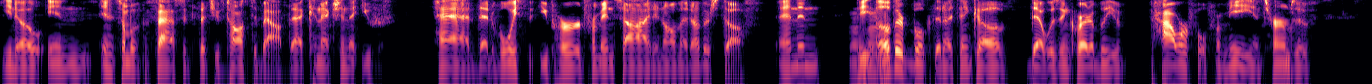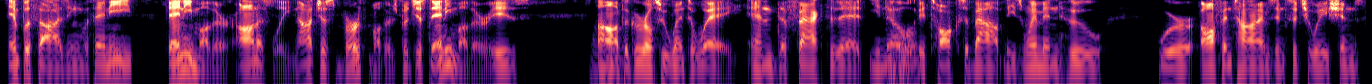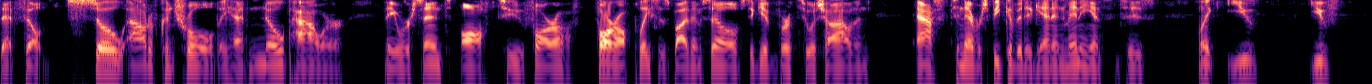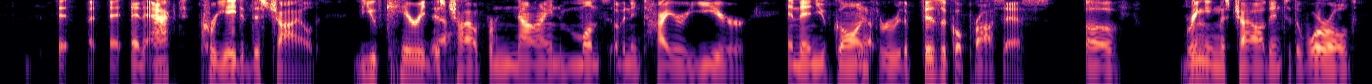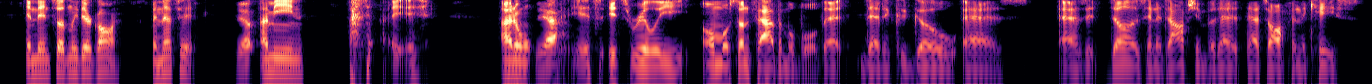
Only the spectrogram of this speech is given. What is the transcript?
you know, in, in some of the facets that you've talked about. That connection that you've had, that voice that you've heard from inside and all that other stuff. And then the Mhm. other book that I think of that was incredibly powerful for me in terms of empathizing with any any mother, honestly, not just birth mothers, but just any mother is uh, Mhm. the girls who went away, and the fact that you know Mhm. it talks about these women who were oftentimes in situations that felt so out of control. They had no power. They were sent off to far off far off places by themselves to give birth to a child and asked to never speak of it again in many instances. Like you've you've an act created this child. You've carried this Yeah. child for nine months of an entire year, and then you've gone Yep. through the physical process of bringing this child into the world, and then suddenly they're gone, and that's it. Yep. I mean, I, I don't. Yeah. It's it's really almost unfathomable that that it could go as as it does in adoption, but that that's often the case.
